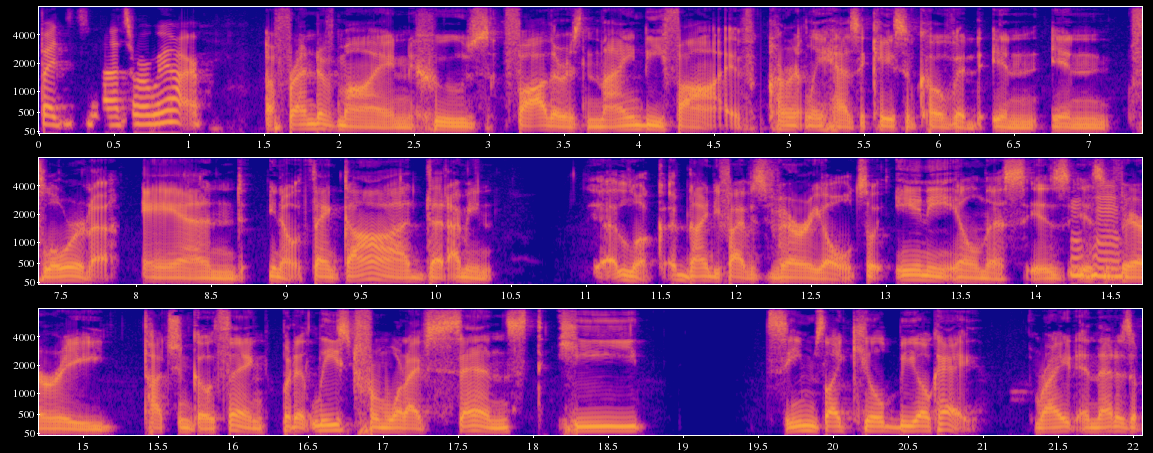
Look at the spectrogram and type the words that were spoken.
But that's where we are a friend of mine whose father is 95 currently has a case of covid in in Florida. And you know thank god that i mean uh, look 95 is very old so any illness is mm-hmm. is a very touch and go thing. But at least from what i've sensed he seems like he'll be okay right? And that is a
